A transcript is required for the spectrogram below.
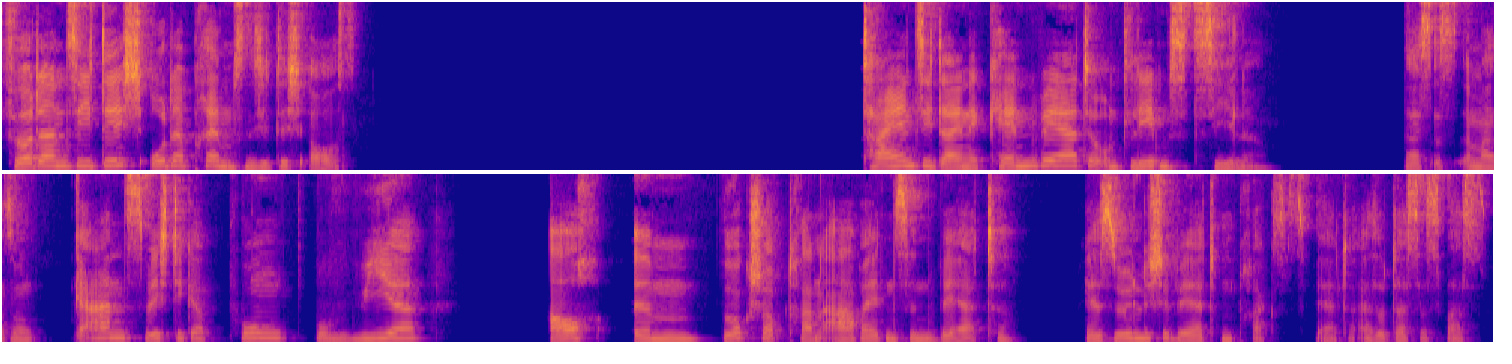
Fördern sie dich oder bremsen sie dich aus? Teilen sie deine Kennwerte und Lebensziele? Das ist immer so ein ganz wichtiger Punkt, wo wir auch im Workshop dran arbeiten, sind Werte. Persönliche Werte und Praxiswerte. Also das ist was,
